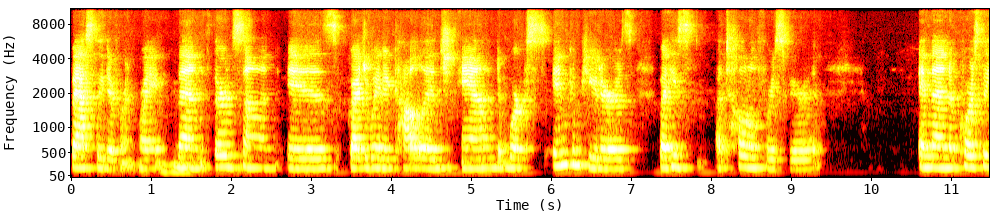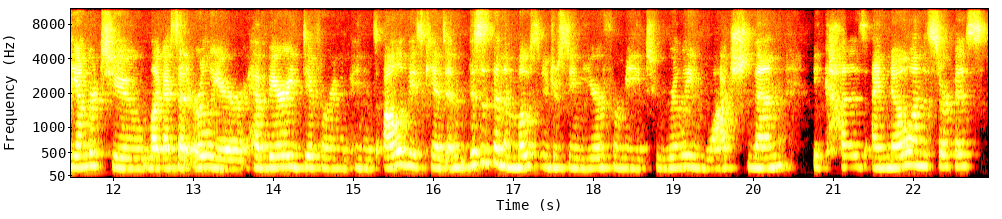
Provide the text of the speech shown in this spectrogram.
vastly different, right? Mm-hmm. Then third son is graduated college and works in computers, but he's a total free spirit. And then, of course, the younger two, like I said earlier, have very differing opinions. All of these kids, and this has been the most interesting year for me to really watch them because I know on the surface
